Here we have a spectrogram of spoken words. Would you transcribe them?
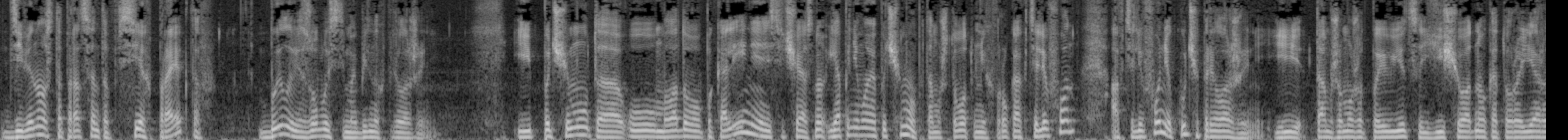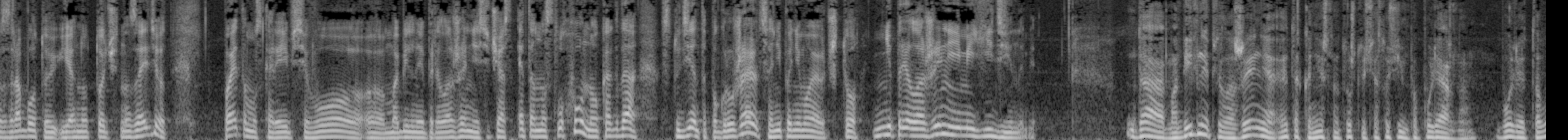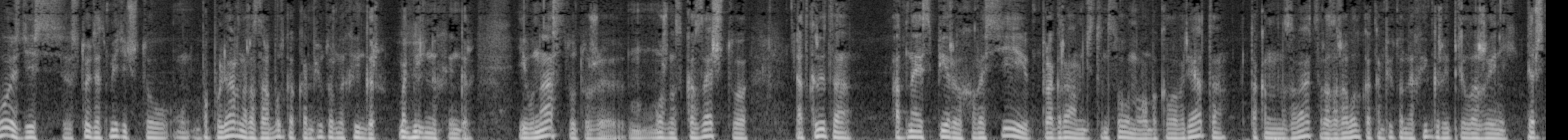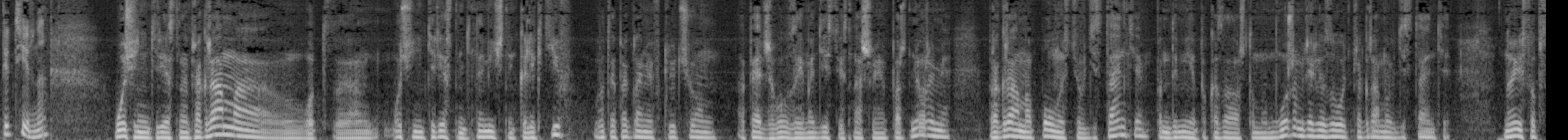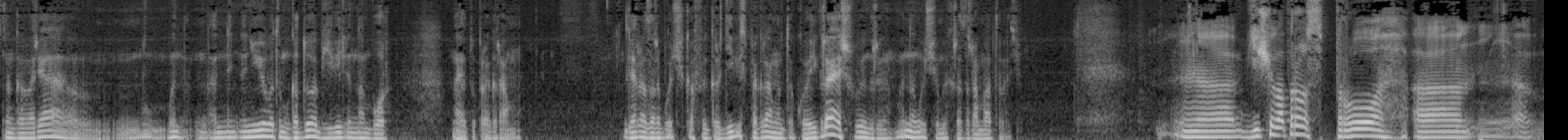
90% всех проектов было из области мобильных приложений. И почему-то у молодого поколения сейчас, ну, я понимаю почему, потому что вот у них в руках телефон, а в телефоне куча приложений. И там же может появиться еще одно, которое я разработаю, и оно точно зайдет. Поэтому, скорее всего, э, мобильные приложения сейчас это на слуху, но когда студенты погружаются, они понимают, что не приложениями едиными – да, мобильные приложения – это, конечно, то, что сейчас очень популярно. Более того, здесь стоит отметить, что популярна разработка компьютерных игр, мобильных mm-hmm. игр. И у нас тут уже можно сказать, что открыта одна из первых в России программ дистанционного бакалавриата, так она называется, разработка компьютерных игр и приложений. Перспективно. Очень интересная программа, вот, э, очень интересный динамичный коллектив в этой программе включен, опять же, во взаимодействии с нашими партнерами. Программа полностью в дистанте. Пандемия показала, что мы можем реализовывать программы в дистанте. Ну и, собственно говоря, ну, мы на нее в этом году объявили набор на эту программу для разработчиков игр. Девиз программы такой, играешь в игры, мы научим их разрабатывать. Э, Еще вопрос про э,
